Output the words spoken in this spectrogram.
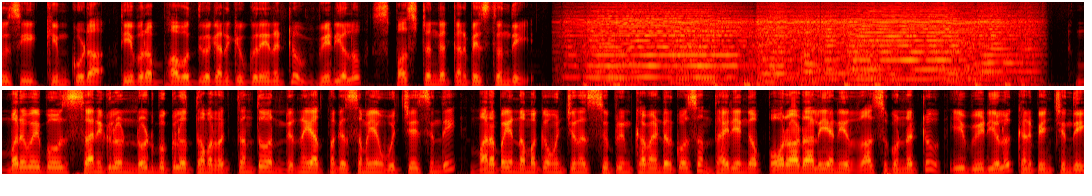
చూసి కిమ్ కూడా తీవ్ర భావోద్వేగానికి గురైనట్లు వీడియోలో స్పష్టంగా కనిపిస్తుంది. మరోవైపు సైనికులు నోట్బుక్లో తమ రక్తంతో నిర్ణయాత్మక సమయం వచ్చేసింది. మనపై నమ్మకం ఉంచిన సుప్రీం కమాండర్ కోసం ధైర్యంగా పోరాడాలి అని రాసుకున్నట్లు ఈ వీడియోలో కనిపించింది.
